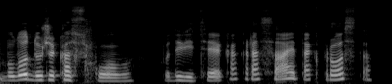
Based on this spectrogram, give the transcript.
Було дуже казково. Подивіться, яка краса і так просто.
